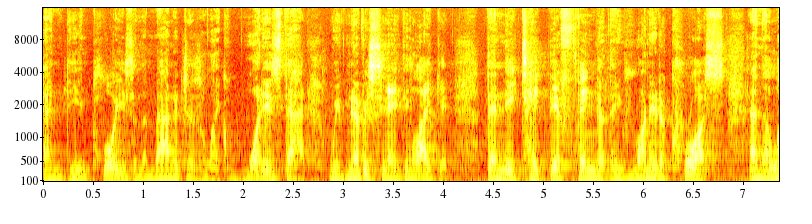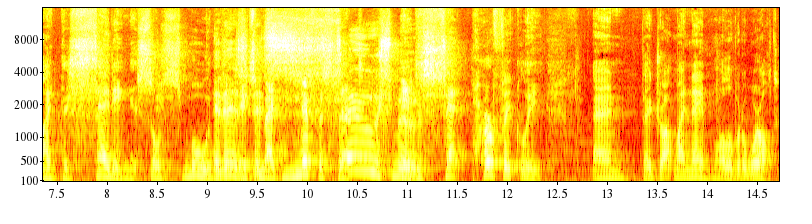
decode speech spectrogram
And the employees and the managers are like, What is that? We've never seen anything like it. Then they take their finger, they run it across, and they're like, The setting is so smooth. It is. It's, It's magnificent. so smooth. It's set perfectly. And they drop my name all over the world.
